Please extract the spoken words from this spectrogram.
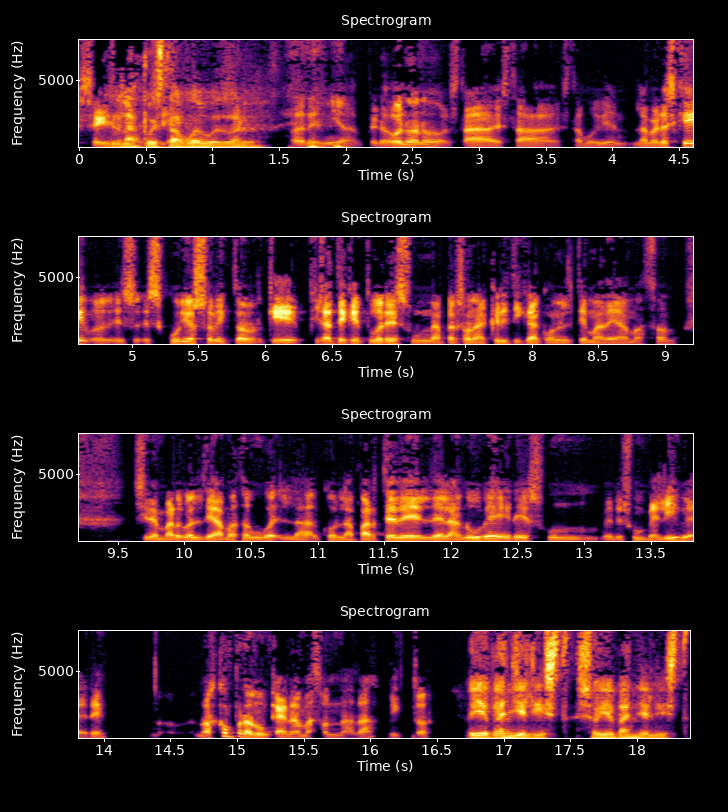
seguir. La ha puesto a huevo, Eduardo. Madre mía, pero bueno, no, está, está, está muy bien. La verdad es que es, curioso, Víctor, porque fíjate que tú eres una persona crítica con el tema de Amazon. Sin embargo, el de Amazon, con la parte de, de la nube, eres un, eres un believer, ¿eh? ¿No has comprado nunca en Amazon nada, Víctor? Soy evangelist, soy evangelist.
